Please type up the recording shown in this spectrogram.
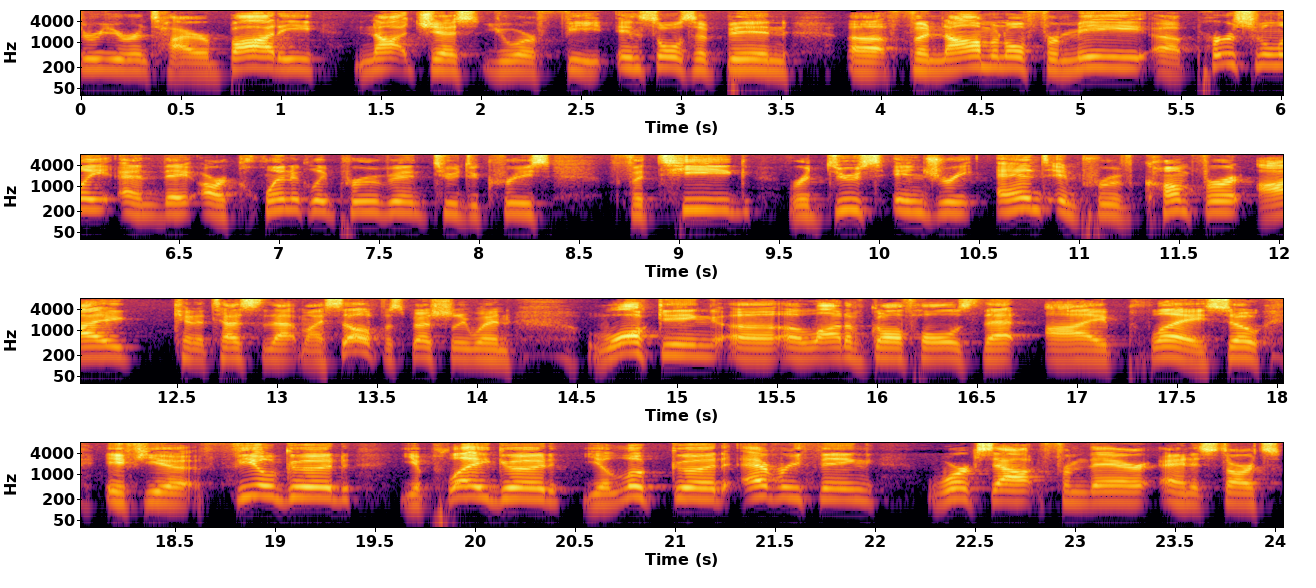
through your entire body, not just your feet. Insoles have been uh, phenomenal for me uh, personally, and they are clinically proven to decrease fatigue, reduce injury, and improve comfort. I can attest to that myself, especially when walking uh, a lot of golf holes that I play. So if you feel good, you play good, you look good, everything works out from there and it starts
